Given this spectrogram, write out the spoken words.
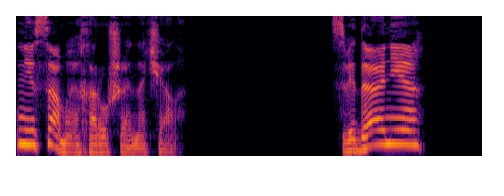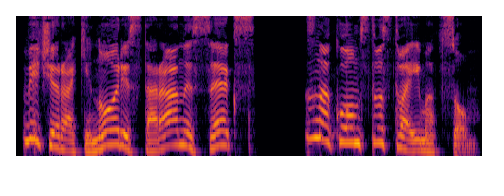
Не самое хорошее начало. Свидания, вечера кино, рестораны, секс, знакомство с твоим отцом.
